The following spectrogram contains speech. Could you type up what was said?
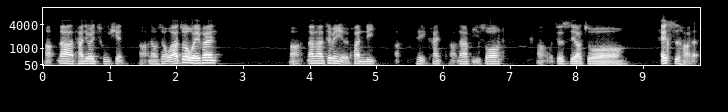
好，那它就会出现啊。那我说我要做微分啊，那它这边有一范例啊，可以看好。那比如说啊，我就是要做 x 好了。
